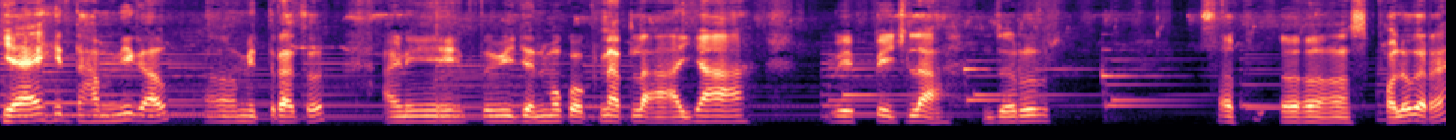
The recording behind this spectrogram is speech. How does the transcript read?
हे आहे हे धामणी गाव मित्राचं. आणि तुम्ही जन्म कोकणातला या वेब पेजला जरूर सब फॉलो करा.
